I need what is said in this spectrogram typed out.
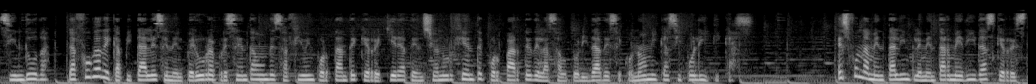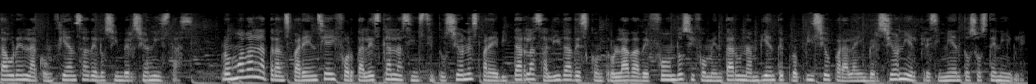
Sin duda, la fuga de capitales en el Perú representa un desafío importante que requiere atención urgente por parte de las autoridades económicas y políticas es fundamental implementar medidas que restauren la confianza de los inversionistas, promuevan la transparencia y fortalezcan las instituciones para evitar la salida descontrolada de fondos y fomentar un ambiente propicio para la inversión y el crecimiento sostenible.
